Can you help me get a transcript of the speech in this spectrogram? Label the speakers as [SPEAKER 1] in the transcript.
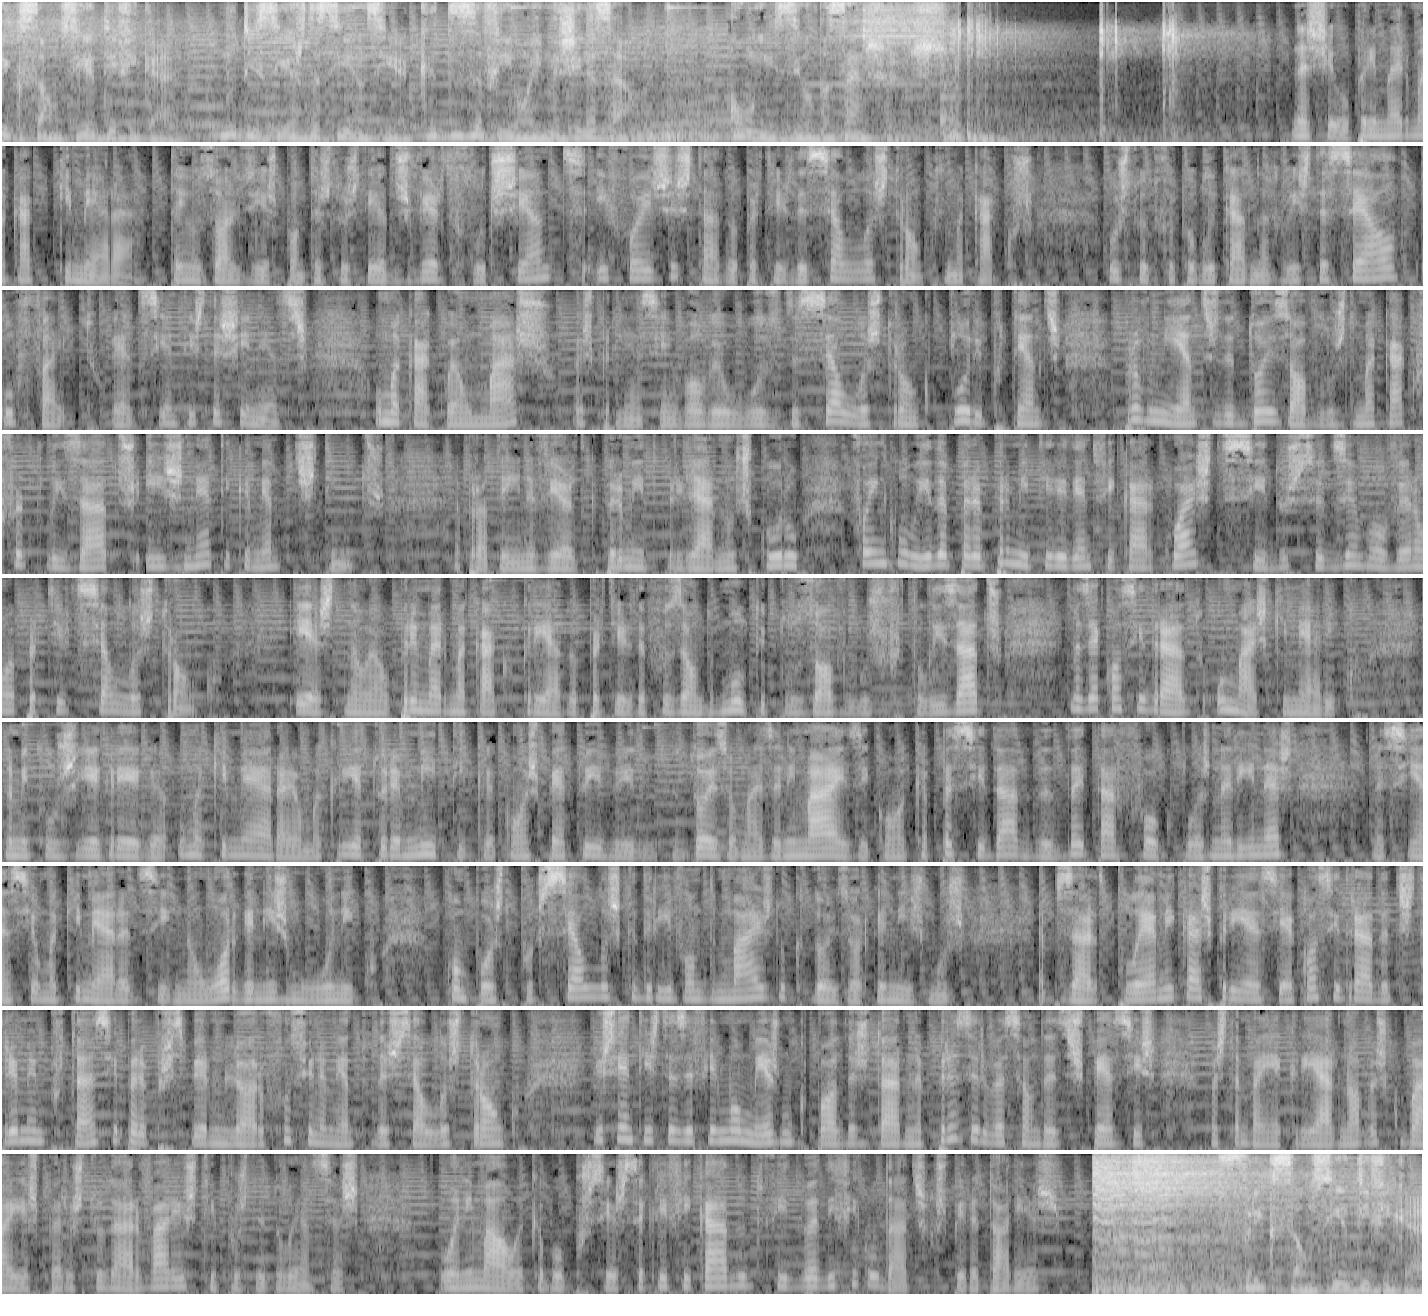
[SPEAKER 1] Fricção Científica. Notícias da ciência que desafiam a imaginação. Com Isilda Sanches.
[SPEAKER 2] Nasceu o primeiro macaco quimera. Tem os olhos e as pontas dos dedos verde fluorescente e foi gestado a partir de células-tronco de macacos. O estudo foi publicado na revista Cell. O feito é de cientistas chineses. O macaco é um macho. A experiência envolveu o uso de células-tronco pluripotentes provenientes de dois óvulos de macaco fertilizados e geneticamente distintos. A proteína verde que permite brilhar no escuro foi incluída para permitir identificar quais tecidos se desenvolveram a partir de células-tronco. Este não é o primeiro macaco criado a partir da fusão de múltiplos óvulos fertilizados, mas é considerado o mais quimérico. Na mitologia grega, uma quimera é uma criatura mítica com aspecto híbrido de dois ou mais animais e com a capacidade de deitar fogo pelas narinas. Na ciência, uma quimera designa um organismo único, composto por células que derivam de mais do que dois organismos. Apesar de polémica, a experiência é considerada de extrema importância para perceber melhor o funcionamento das células-tronco e os cientistas afirmam mesmo que pode ajudar na preservação das espécies, mas também a criar novas cobaias para estudar vários tipos de doenças. O animal acabou por ser sacrificado devido a dificuldades respiratórias.
[SPEAKER 1] Fricção científica.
